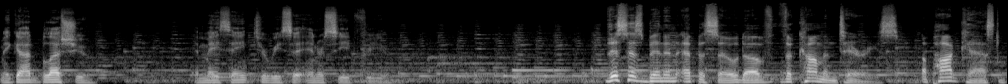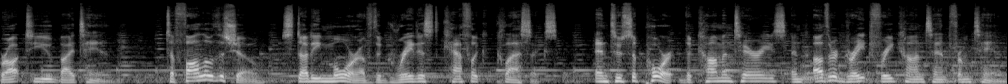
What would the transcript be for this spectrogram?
May God bless you, and may St. Teresa intercede for you. This has been an episode of The Commentaries, a podcast brought to you by TAN. To follow the show, study more of the greatest Catholic classics, and to support the commentaries and other great free content from TAN,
